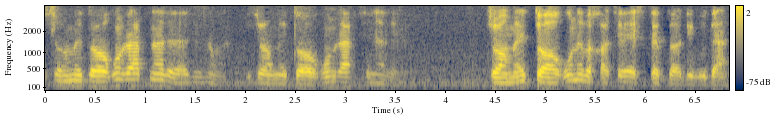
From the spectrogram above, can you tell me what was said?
جامعه داغون ربط نداره عزیز من جامعه داغون ربطی نداره. جامعه داغونه به خاطر استبدادی بودن.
